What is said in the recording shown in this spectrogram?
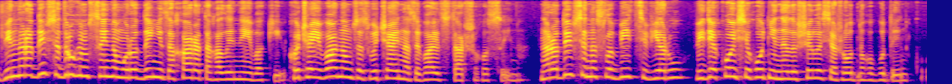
Він народився другим сином у родині Захара та Галини Іваків, хоча Іваном зазвичай називають старшого сина. Народився на Слобідці в Яру, від якої сьогодні не лишилося жодного будинку.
